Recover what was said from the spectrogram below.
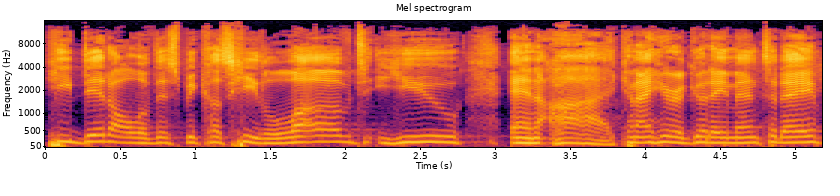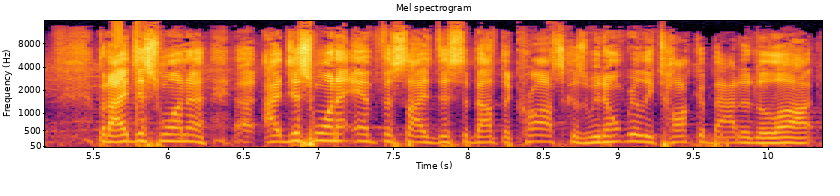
He did all of this because he loved you and I. Can I hear a good amen today? But I just want to I just want to emphasize this about the cross because we don't really talk about it a lot.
